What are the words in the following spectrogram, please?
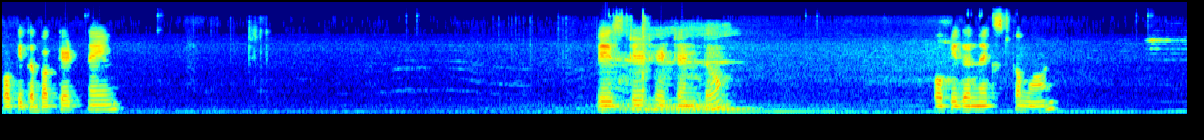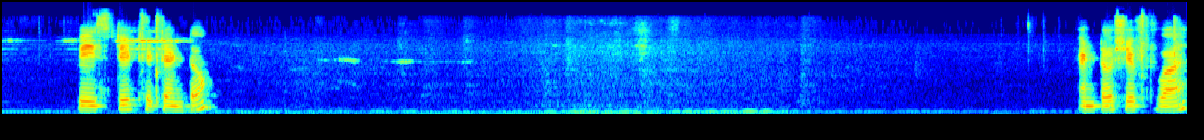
copy the bucket name paste it hit enter. Copy the next command. Paste it hit enter. Enter shift y.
